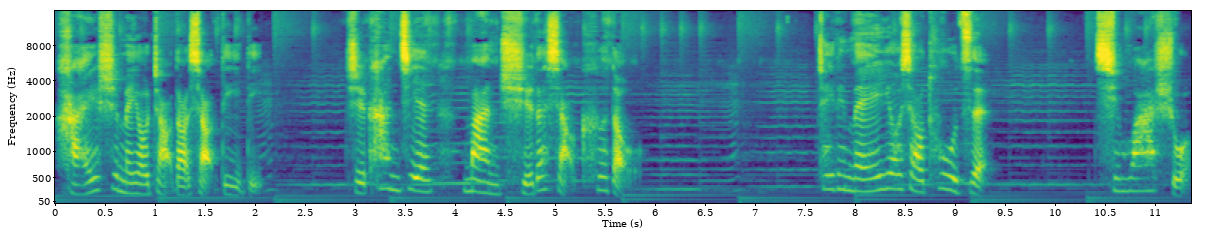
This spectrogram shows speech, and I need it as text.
还是没有找到小弟弟，只看见满池的小蝌蚪。这里没有小兔子，青蛙说。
